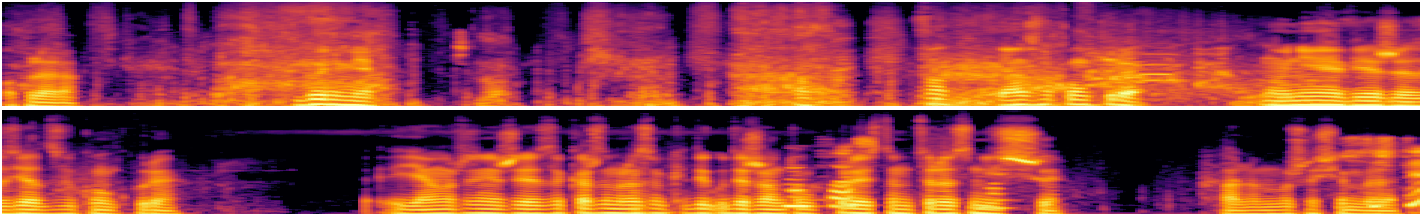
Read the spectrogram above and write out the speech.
O cholera. Goń mnie. Fuck, fuck, ja mam zwykłą kurę. No nie wierzę, zjadł zwykłą kurę. Ja mam wrażenie, że ja za każdym razem, kiedy uderzam tą Mam kurę, jestem coraz niższy. Ale może się mylę. Jesteś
